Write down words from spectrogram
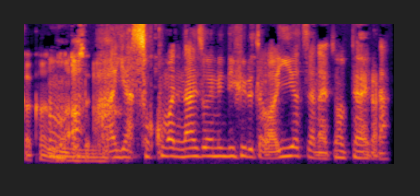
か、感うん、あ動する、あ、いや、そこまで内蔵 ND フィルターはいいやつじゃないと載ってないから。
